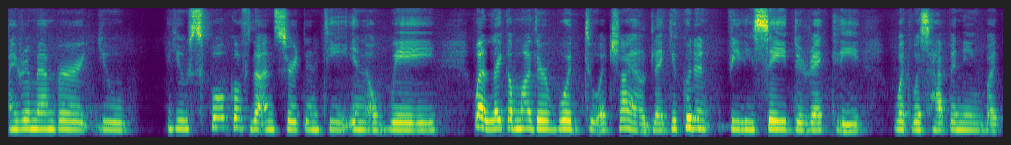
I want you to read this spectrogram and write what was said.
I remember you you spoke of the uncertainty in a way, well, like a mother would to a child. Like you couldn't really say directly what was happening, but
